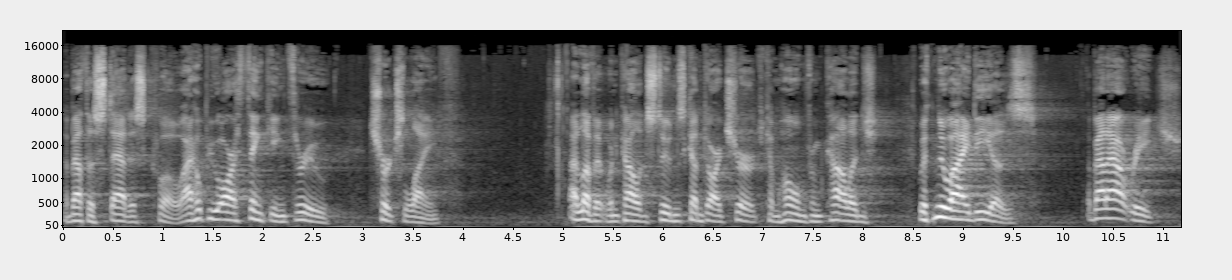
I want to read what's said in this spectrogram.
about the status quo. I hope you are thinking through church life. I love it when college students come to our church, come home from college with new ideas about outreach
